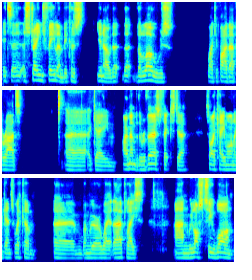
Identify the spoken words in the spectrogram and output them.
it's a, a, strange feeling because you know the, the the lows, like if I've ever had uh, a game, I remember the reverse fixture. So I came on against Wycombe um, when we were away at their place, and we lost two one,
